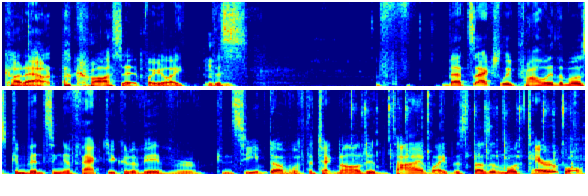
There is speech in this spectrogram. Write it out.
cutout across it. But you're like this. f- That's actually probably the most convincing effect you could have ever conceived of with the technology at the time. Like this doesn't look terrible.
